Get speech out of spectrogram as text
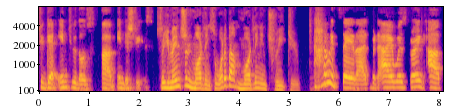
to get into those um, industries. So you mentioned modeling. So what about modeling intrigued you? I would say that, but I was growing up,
